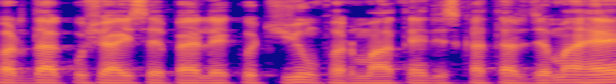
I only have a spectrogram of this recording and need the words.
पर्दा कुशाई से पहले कुछ यूँ फरमाते हैं जिसका तर्जमा है,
